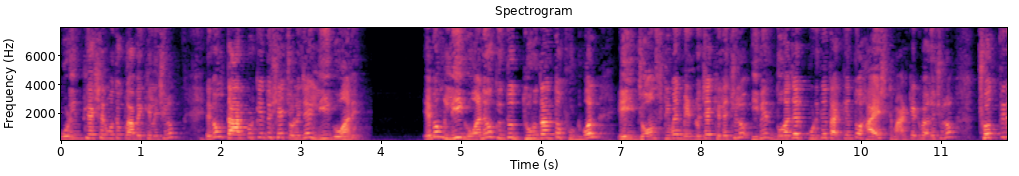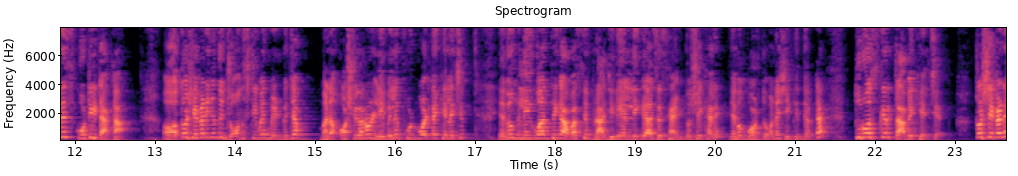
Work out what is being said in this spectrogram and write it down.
করিন্থিয়াসের মতো ক্লাবে খেলেছিল। এবং তারপর কিন্তু সে চলে যায় লিগ ওয়ানে এবং লিগ ওয়ানেও কিন্তু দুর্দান্ত ফুটবল এই জন স্টিভেন মেন্ডোজা খেলেছিল। ইভেন দু হাজার কুড়িতে তার কিন্তু হাইয়েস্ট মার্কেট ভ্যালু ছিল ছত্রিশ কোটি টাকা। তো সেখানে কিন্তু জন স্টিভেন মেন্ডোজা মানে অসাধারণ লেভেলে ফুটবলটা খেলেছে। এবং লিগ ওয়ান থেকে আবার সে ব্রাজিলিয়ান লিগে আছে স্যান্টোসে খেলে এবং বর্তমানে সে কিন্তু একটা তুরস্কের ক্লাবে খেলছে। তো সেখানে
